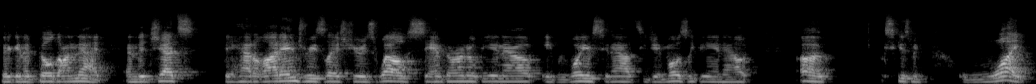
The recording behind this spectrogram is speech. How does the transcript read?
They're going to build on that. And the Jets, they had a lot of injuries last year as well. Sam Darnold being out, Avery Williamson out, CJ Mosley being out. Uh, excuse me. What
